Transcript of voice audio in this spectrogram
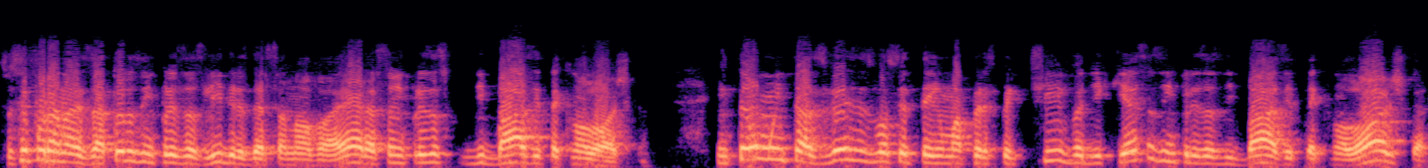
se você for analisar todas as empresas líderes dessa nova era, são empresas de base tecnológica. Então, muitas vezes você tem uma perspectiva de que essas empresas de base tecnológica,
